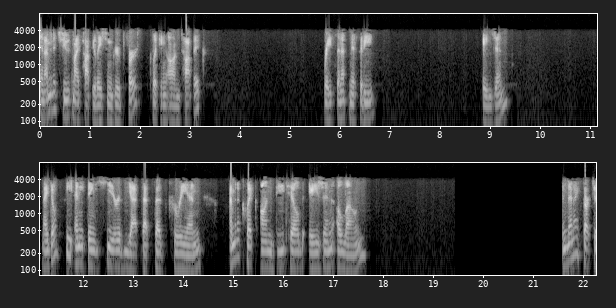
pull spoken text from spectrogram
And I'm going to choose my population group first, clicking on Topics, Race and Ethnicity, Asian, and I don't see anything here yet that says Korean. I'm going to click on Detailed Asian alone. And then I start to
